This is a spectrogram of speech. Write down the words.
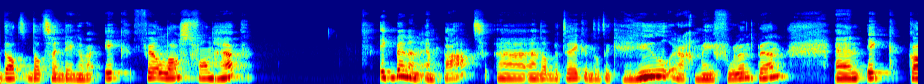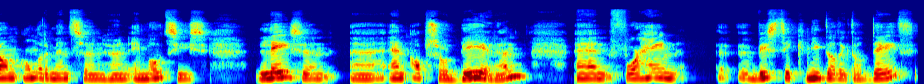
dat, dat zijn dingen waar ik veel last van heb. Ik ben een empaat uh, en dat betekent dat ik heel erg meevoelend ben. En ik kan andere mensen hun emoties lezen uh, en absorberen. En voorheen uh, wist ik niet dat ik dat deed,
